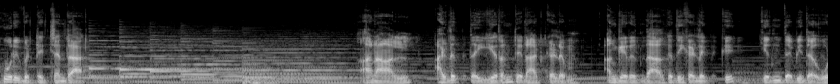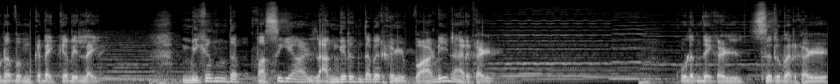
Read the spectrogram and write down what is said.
கூறிவிட்டு சென்றார். ஆனால் அடுத்த இரண்டு நாட்களும் அங்கிருந்த அகதிகளுக்கு எந்தவித உணவும் கிடைக்கவில்லை. மிகுந்த பசியால் அங்கிருந்தவர்கள் வாடினார்கள். குழந்தைகள் சிறுவர்கள்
